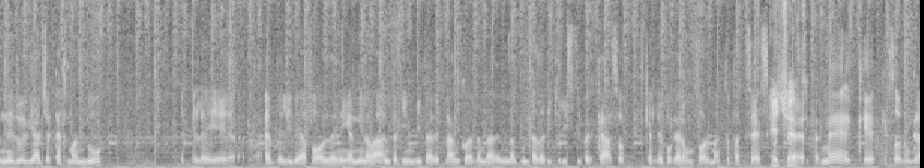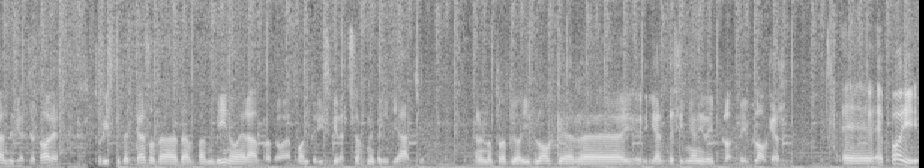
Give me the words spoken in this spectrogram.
nei due viaggi a Kathmandu perché lei ebbe l'idea folle negli anni 90 di invitare Franco ad andare in una puntata di Turisti per caso, che all'epoca era un format pazzesco. Eh cioè, certo. Per me, che, che, sono un grande viaggiatore, Turisti per caso da, da bambino era proprio la fonte di ispirazione per i viaggi. Erano proprio i vlogger, eh, gli antesignani dei, dei vlogger. E, e, poi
